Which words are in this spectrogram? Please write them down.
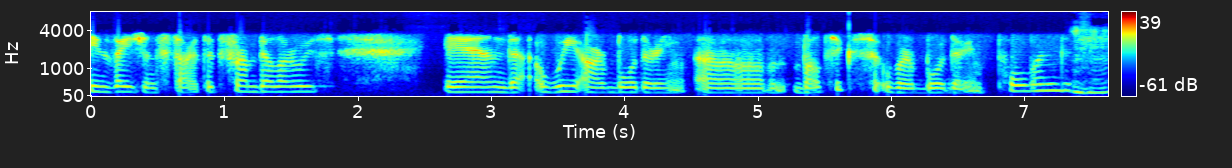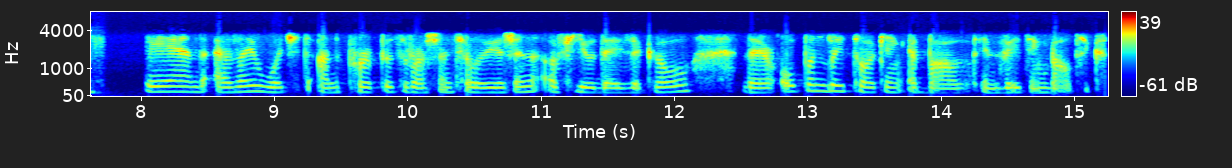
invasion started from Belarus, and we are bordering uh, Baltics. We're bordering Poland. Mm-hmm. And as I watched on purpose Russian television a few days ago, they're openly talking about invading Baltics.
